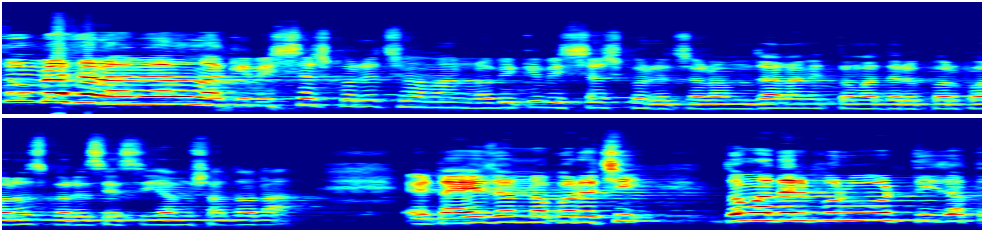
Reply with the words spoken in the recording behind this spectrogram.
তোমরা যারা আমি আল্লাহকে বিশ্বাস করেছ আমার নবীকে বিশ্বাস করেছ রমজান আমি তোমাদের উপর ফরজ করেছি সিয়াম সাধনা এটা এই জন্য করেছি তোমাদের পূর্ববর্তী যত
